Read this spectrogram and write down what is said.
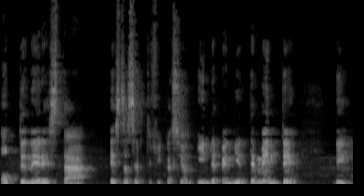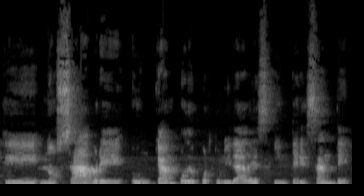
obtener esta, esta certificación, independientemente de que nos abre un campo de oportunidades interesante,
